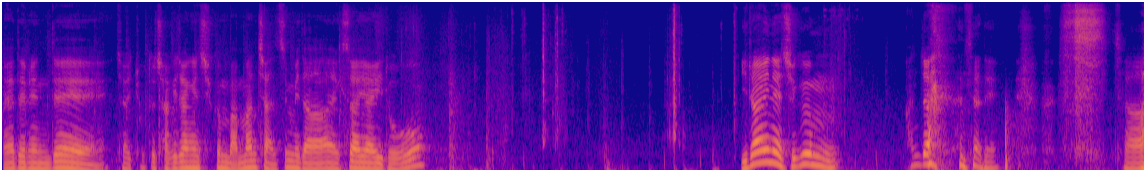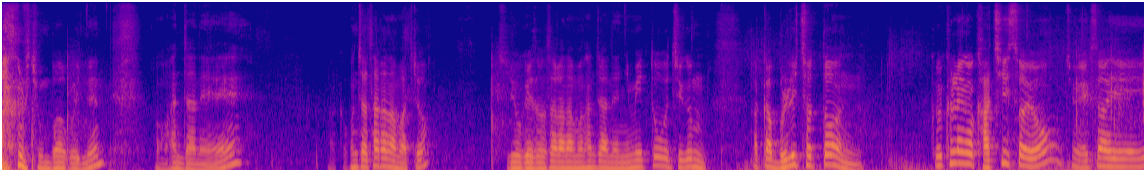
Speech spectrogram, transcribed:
해야 되는데 자 이쪽도 자기장이 지금 만만치 않습니다 XII도. 이 라인에 지금 한 잔 한잔에. 자 존버하고 있는 어, 한 잔에 아까 혼자 살아남았죠? 지옥에서 살아남은 한잔에님이 또 지금 아까 물리쳤던 그 클랜과 같이 있어요. 지금 XIA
